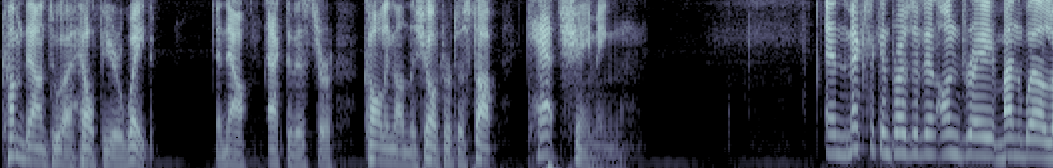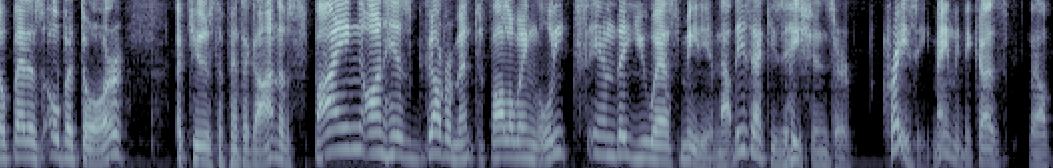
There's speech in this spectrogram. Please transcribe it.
come down to a healthier weight. And now activists are calling on the shelter to stop cat shaming. And the Mexican President Andre Manuel Lopez Obrador accused the Pentagon of spying on his government following leaks in the U.S. media. Now, these accusations are crazy, mainly because, well,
